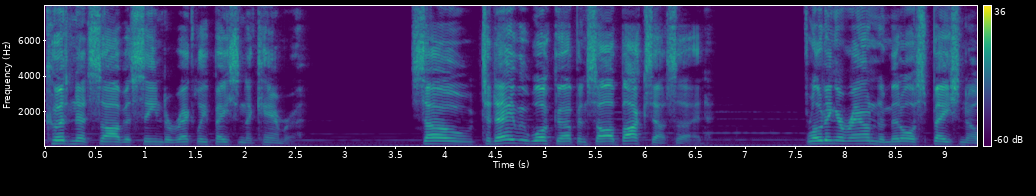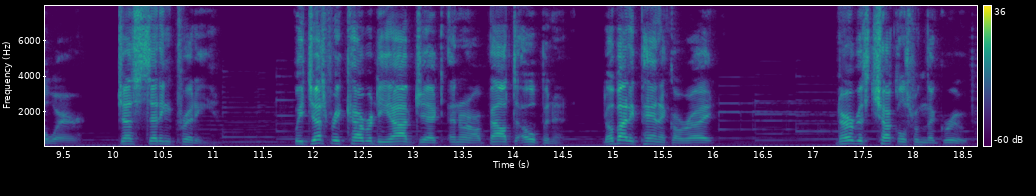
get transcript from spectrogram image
Kuznetsov is seen directly facing the camera. So, today we woke up and saw a box outside. Floating around in the middle of space nowhere, just sitting pretty. We just recovered the object and are about to open it. Nobody panic, alright? Nervous chuckles from the group.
